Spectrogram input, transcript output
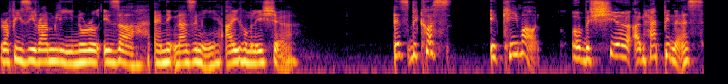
Rafizi Ramli, Nurul Izzah, and Nik Nazmi, Ayuh Malaysia, it's because it came out of the sheer unhappiness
